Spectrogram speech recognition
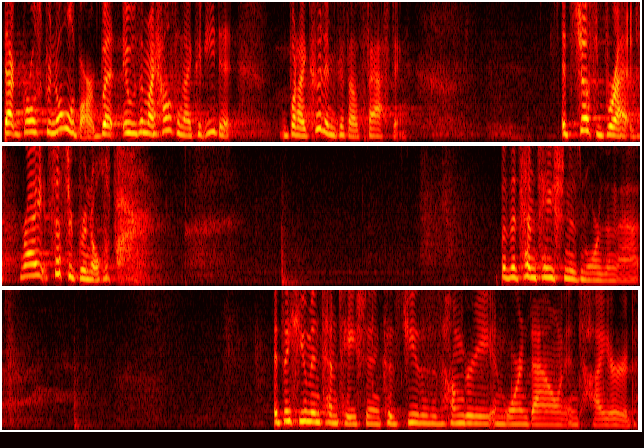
that gross granola bar. But it was in my house and I could eat it, but I couldn't because I was fasting. It's just bread, right? It's just a granola bar. But the temptation is more than that. It's a human temptation because Jesus is hungry and worn down and tired.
